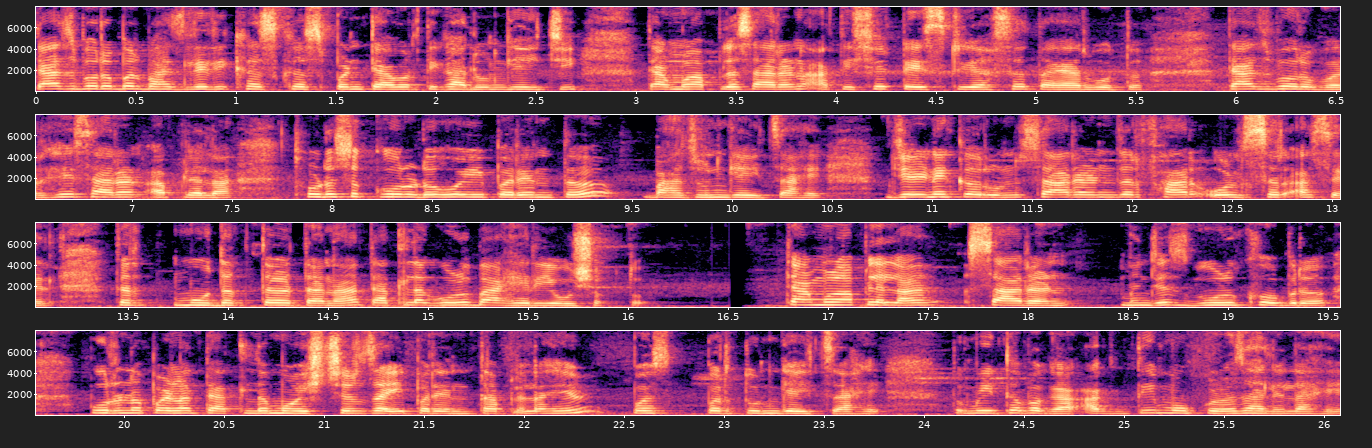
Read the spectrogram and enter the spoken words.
त्याचबरोबर भाजलेली खसखस पण त्यावरती घालून घ्यायची. त्यामुळं आपलं सारण अतिशय टेस्टी असं तयार होतं. त्याचबरोबर हे सारण आपल्याला थोडंसं कोरडं होईपर्यंत भाजून घ्यायचं आहे. जेणेकरून सारण जर फार ओलसर असेल तर मोदक तळताना त्यातला गूळ बाहेर येऊ शकतो. त्यामुळं आपल्याला सारण म्हणजेच गूळ खोबरं पूर्णपणे त्यातलं मॉइश्चर जाईपर्यंत आपल्याला हे पस परतून घ्यायचं आहे. तुम्ही इथं बघा अगदी मोकळं झालेलं आहे.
